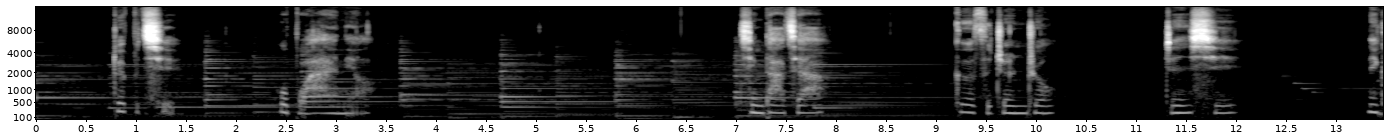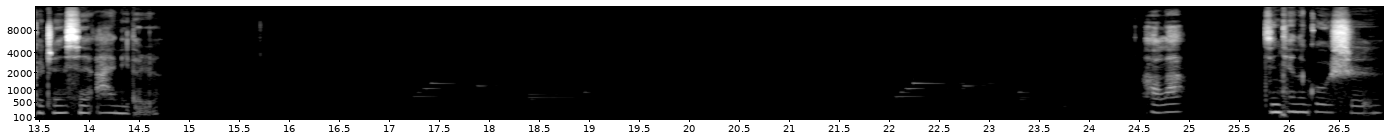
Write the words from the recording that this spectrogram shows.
“对不起，我不爱你了”。请大家各自珍重、珍惜那个真心爱你的人。好啦，今天的故事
